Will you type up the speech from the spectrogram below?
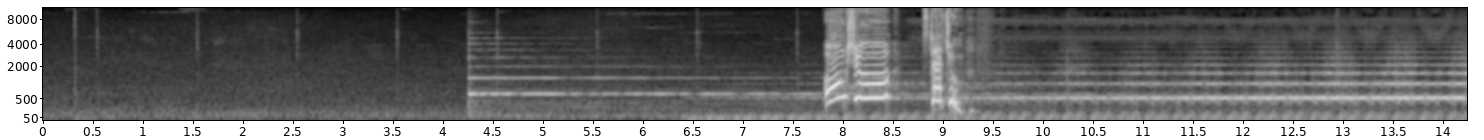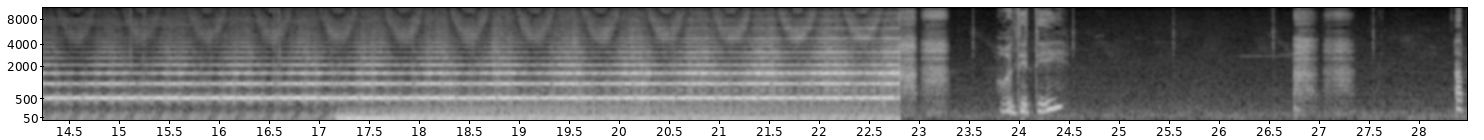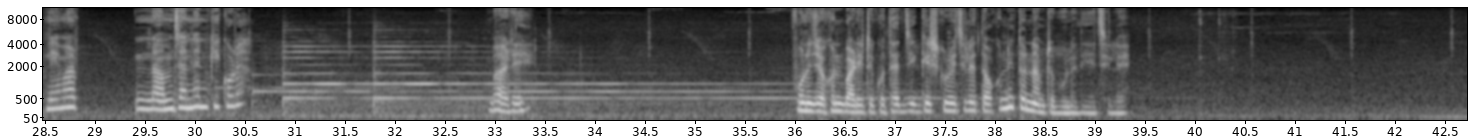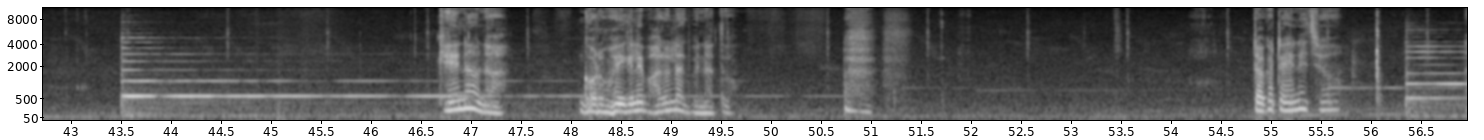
statue Aditi? আপনি আমার নাম জানলেন কি করে? বারে ফোনে যখন বাড়িটা কোথায় জিজ্ঞেস করেছিলে তখনই তোর নামটা বলে দিয়েছিলে। খেয়ে নাও না গরম হয়ে গেলে ভালো লাগবে না তো। টাকাটা এনেছো?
